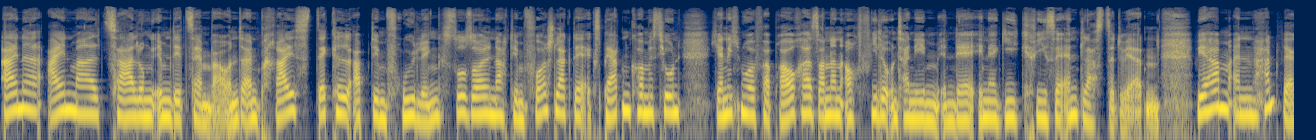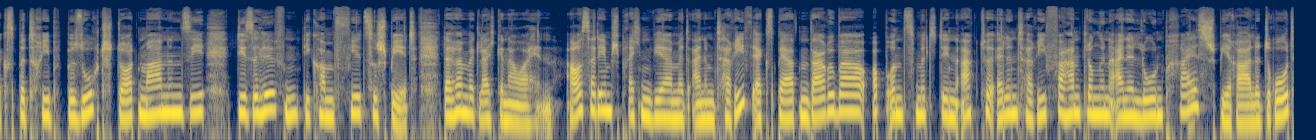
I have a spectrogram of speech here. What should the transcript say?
Eine Einmalzahlung im Dezember und ein Preisdeckel ab dem Frühling. So sollen nach dem Vorschlag der Expertenkommission ja nicht nur Verbraucher, sondern auch viele Unternehmen in der Energiekrise entlastet werden. Wir haben einen Handwerksbetrieb besucht. Dort mahnen sie, diese Hilfen, die kommen viel zu spät. Da hören wir gleich genauer hin. Außerdem sprechen wir mit einem Tarifexperten darüber, ob uns mit den aktuellen Tarifverhandlungen eine Lohnpreisspirale droht.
